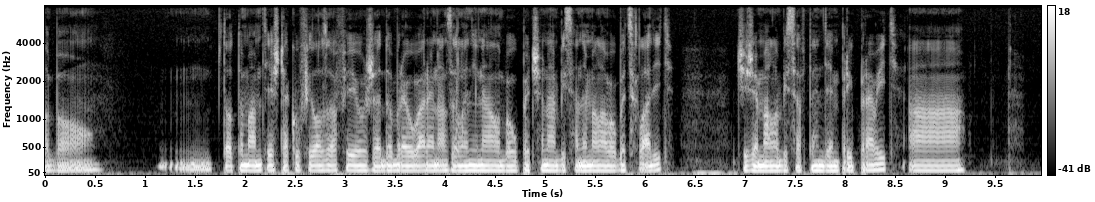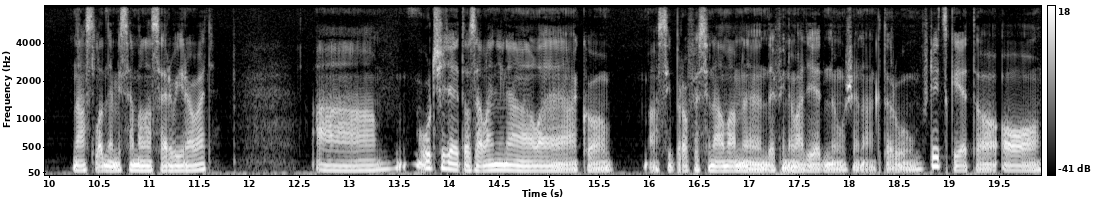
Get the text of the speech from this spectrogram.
lebo mm, toto mám tiež takú filozofiu, že dobre uvarená zelenina alebo upečená by sa nemala vôbec chladiť čiže mala by sa v ten deň pripraviť a následne by sa mala servírovať. A určite je to zelenina, ale ako asi profesionál mám definovať jednu, že ktorú vždycky je to o,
